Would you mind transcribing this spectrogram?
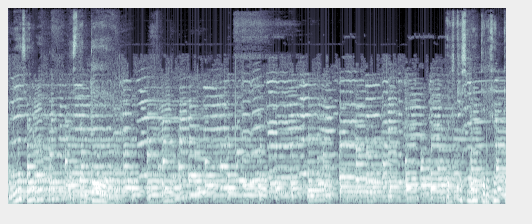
mí es algo bastante es que es muy interesante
